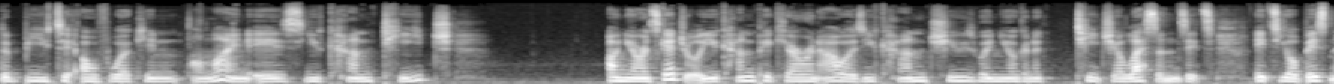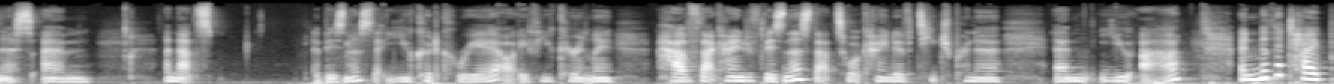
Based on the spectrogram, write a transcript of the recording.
the beauty of working online is you can teach on your own schedule. You can pick your own hours. You can choose when you're going to teach your lessons. It's it's your business um, and that's a business that you could create, or if you currently have that kind of business, that's what kind of teachpreneur um, you are. Another type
